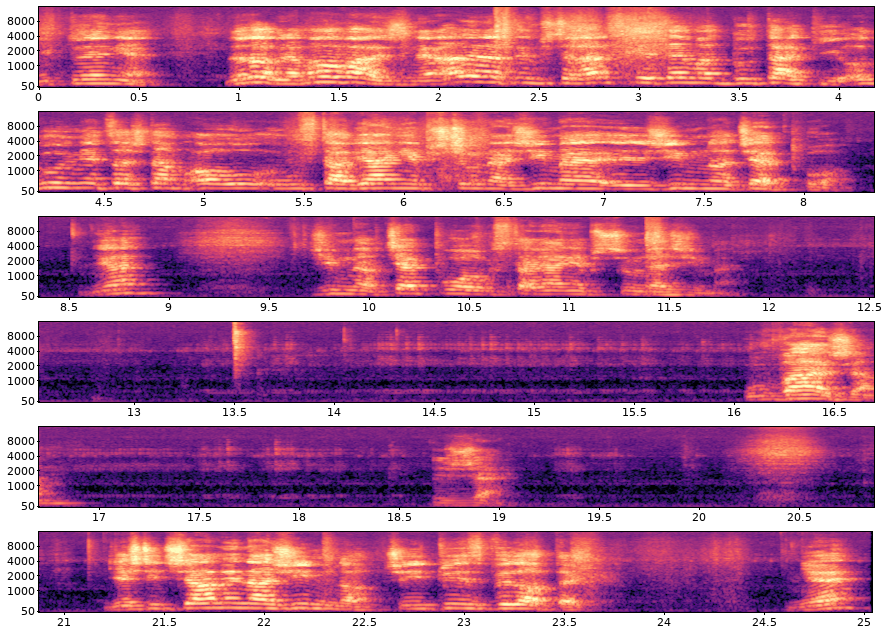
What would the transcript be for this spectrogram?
niektóre nie. No dobra, mało ważne, ale na tym pszczelarstwie temat był taki. Ogólnie coś tam o ustawianie pszczół na zimę, y, zimno-ciepło, nie? Zimno-ciepło, ustawianie pszczół na zimę. Uważam, że jeśli trzymamy na zimno, czyli tu jest wylotek, nie?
